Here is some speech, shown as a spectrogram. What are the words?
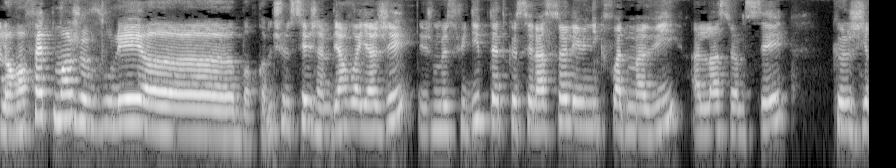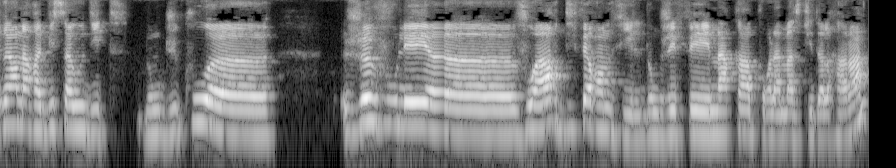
Alors en fait, moi, je voulais, euh, bon, comme tu le sais, j'aime bien voyager et je me suis dit peut-être que c'est la seule et unique fois de ma vie, Allah seul sait, que j'irai en Arabie Saoudite. Donc du coup, euh, je voulais euh, voir différentes villes. Donc j'ai fait Makkah pour la Masjid al-Haram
